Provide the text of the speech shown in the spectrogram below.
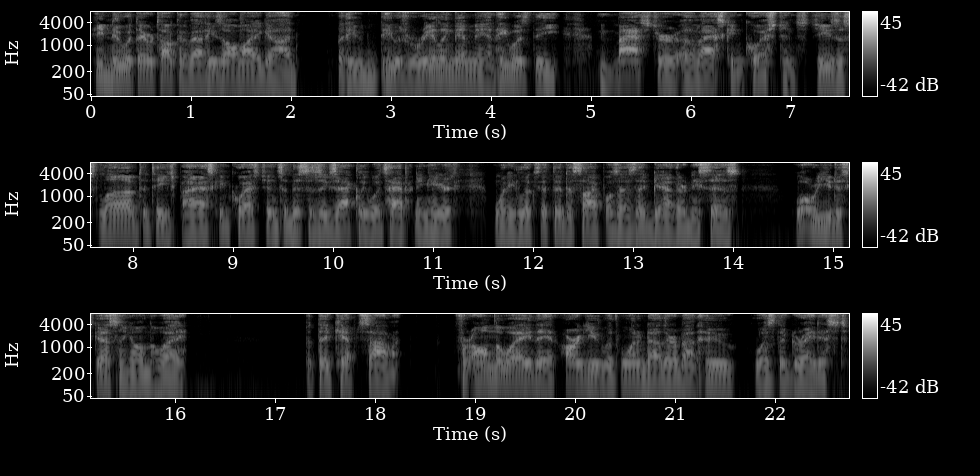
He knew what they were talking about. He's Almighty God but he he was reeling them in. He was the master of asking questions. Jesus loved to teach by asking questions, and this is exactly what's happening here when he looks at the disciples as they've gathered and he says, "What were you discussing on the way?" But they kept silent. for on the way they had argued with one another about who was the greatest.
